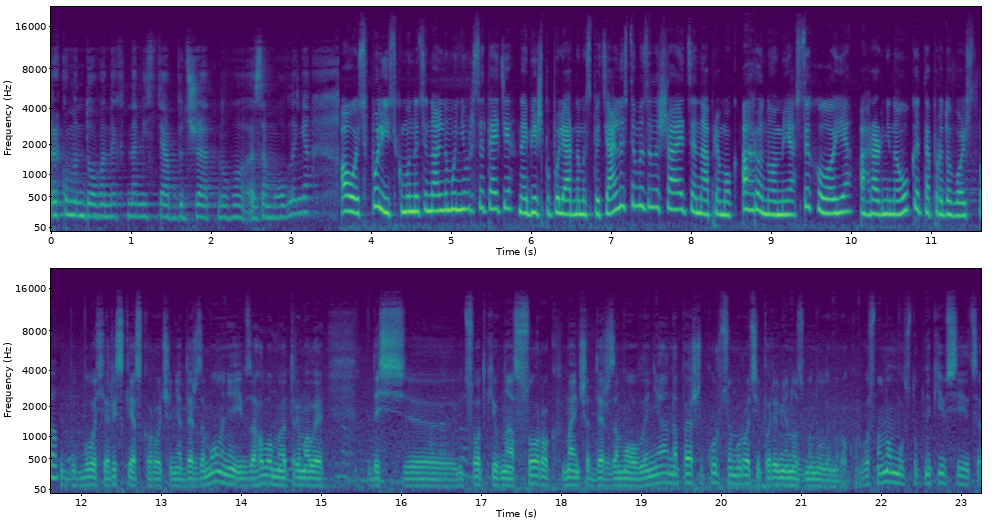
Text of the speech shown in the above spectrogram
рекомендованих на місця бюджетного замовлення. А ось в Поліському національному університеті найбільш популярними спеціальностями залишається напрямок агрономія, психологія, аграрні науки та продовольство. Відбулося різке скорочення держзамовлення, і взагалом ми отримали десь відсотків на 40 менше держзамовлення на перший курс в році порівняно з минулим роком. В основному вступники всі це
